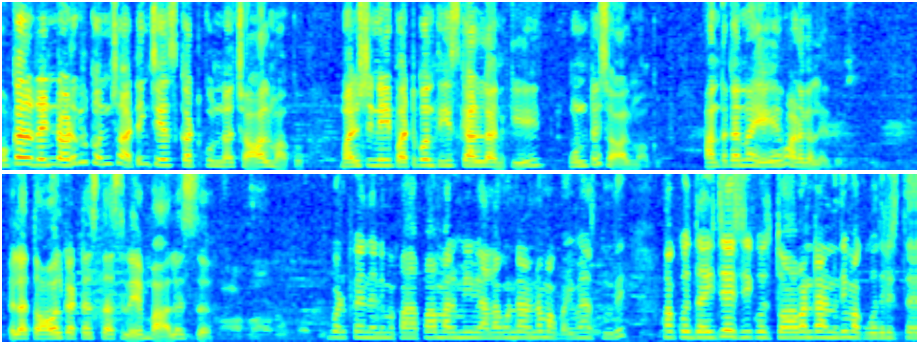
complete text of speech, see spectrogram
ఒక రెండు అడుగులు కొంచెం అటింగ్ చేసి కట్టుకున్నా చాలు మాకు. మనిషిని పట్టుకొని తీసుకెళ్ళడానికి ఉంటే చాలు మాకు. అంతకన్నా ఏం అడగలేదు. ఇలా తోవలు కట్టేస్తే అసలు ఏం బాగాలేదు సార్. పడిపోయిందండి మా పాప. మరి మేము ఎలా ఉండాలంటే మాకు భయం వేస్తుంది మాకు దయచేసి కొద్ది తోవంట అనేది మాకు వదిలిస్తే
